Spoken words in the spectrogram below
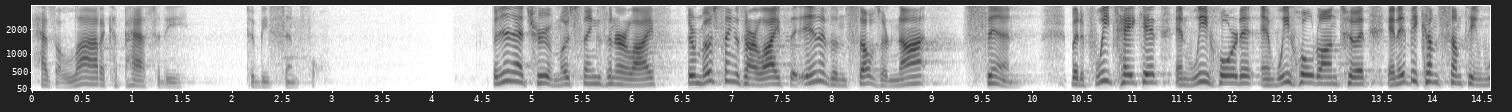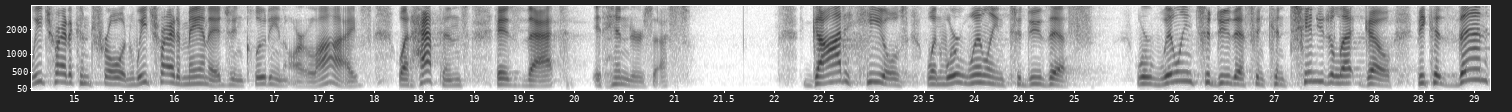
has a lot of capacity to be sinful. But isn't that true of most things in our life? There are most things in our life that in of themselves are not sin. But if we take it and we hoard it and we hold on to it and it becomes something we try to control and we try to manage, including our lives, what happens is that it hinders us. God heals when we're willing to do this. We're willing to do this and continue to let go because then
